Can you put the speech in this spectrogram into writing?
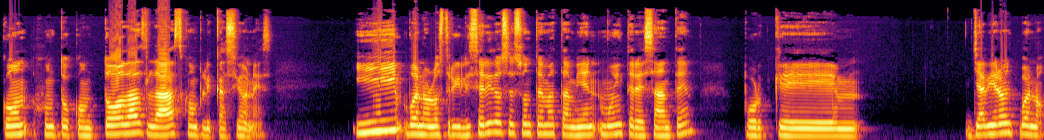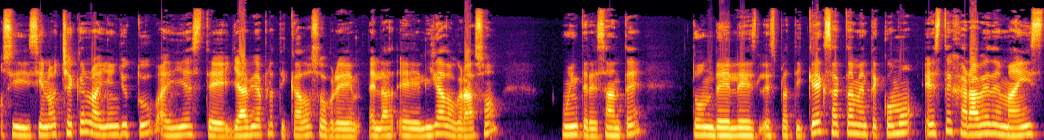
con, junto con todas las complicaciones. Y bueno, los triglicéridos es un tema también muy interesante porque ya vieron, bueno, si, si no, chequenlo ahí en YouTube, ahí este, ya había platicado sobre el, hígado graso, muy interesante, donde les, les, platiqué exactamente cómo este jarabe de maíz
